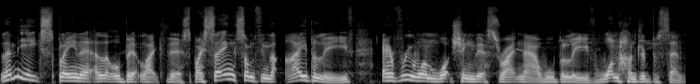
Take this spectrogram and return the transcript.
Let me explain it a little bit like this by saying something that I believe everyone watching this right now will believe 100%.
